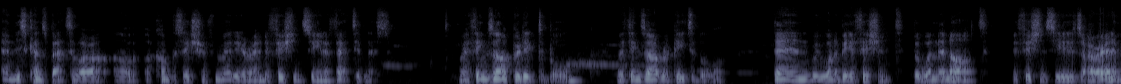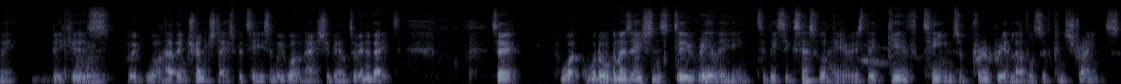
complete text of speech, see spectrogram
and this comes back to our, our, our conversation from earlier around efficiency and effectiveness. Where things are predictable, where things are repeatable, then we want to be efficient. But when they're not, efficiency is our enemy because mm-hmm. we, will have entrenched expertise and we won't actually be able to innovate. So what, what organizations do really to be successful here is they give teams appropriate levels of constraints.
